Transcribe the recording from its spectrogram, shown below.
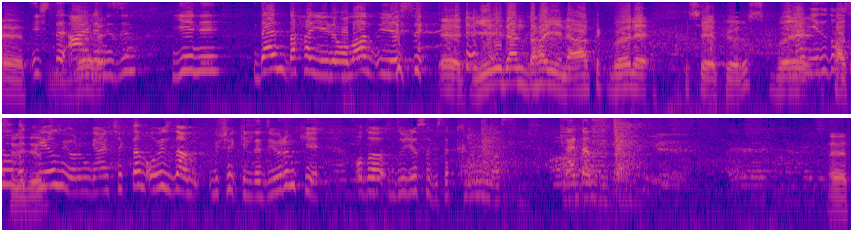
Evet. İşte Böyle- ailemizin yeniden daha yeni olan üyesi. Evet yeniden daha yeni artık böyle bir şey yapıyoruz. Böyle Ben tasvir 7.90'a da kıyamıyorum gerçekten. O yüzden bu şekilde diyorum ki o da duyuyorsa bize kırılmasın. Nereden duyacak? Evet.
